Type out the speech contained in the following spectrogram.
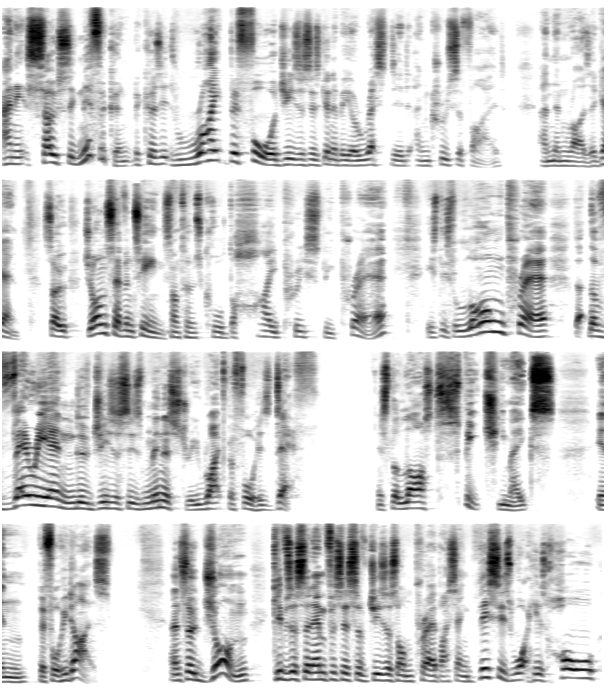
And it's so significant because it's right before Jesus is going to be arrested and crucified and then rise again. So, John 17, sometimes called the high priestly prayer, is this long prayer at the very end of Jesus' ministry, right before his death. It's the last speech he makes in, before he dies. And so John gives us an emphasis of Jesus on prayer by saying this is what his whole,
